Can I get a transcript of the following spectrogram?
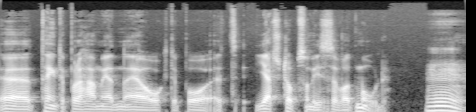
eh, tänkt på det här med när jag åkte på ett hjärtstopp som visade sig vara ett mord. Mm.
